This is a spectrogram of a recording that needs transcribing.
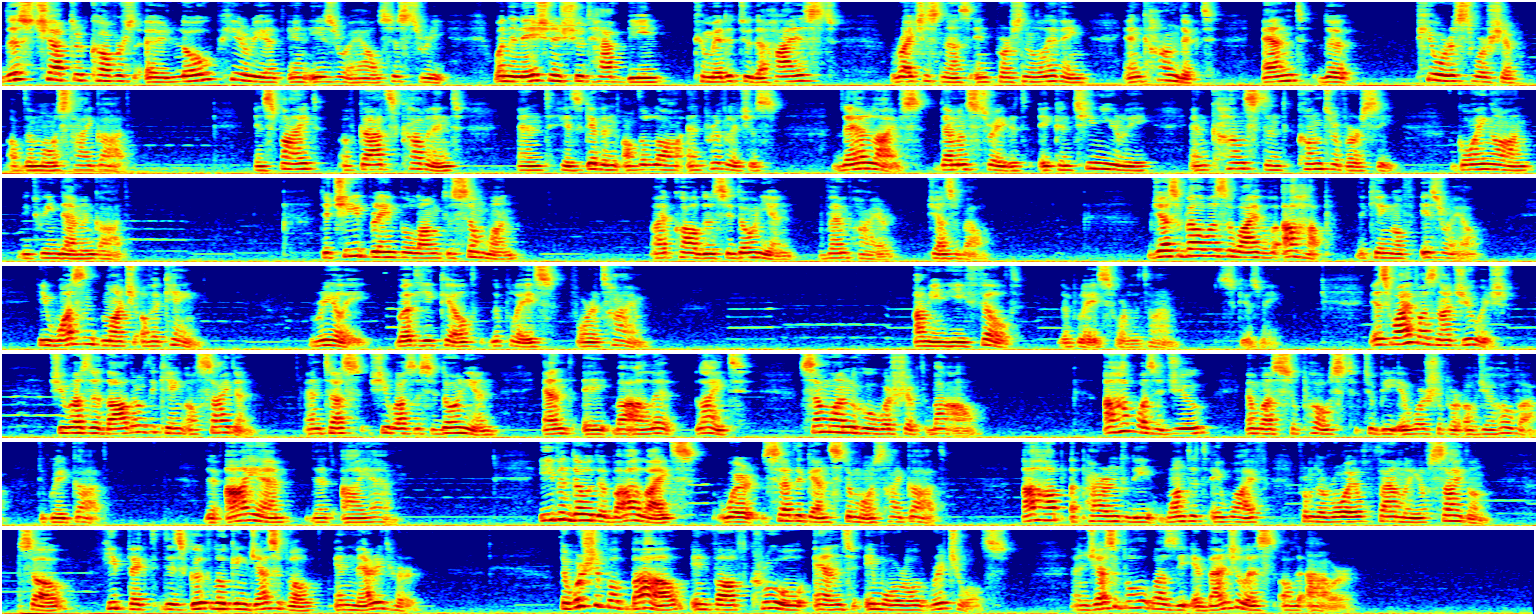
This chapter covers a low period in Israel's history when the nation should have been committed to the highest righteousness in personal living and conduct and the purest worship of the Most High God. In spite of God's covenant and his giving of the law and privileges, their lives demonstrated a continually and constant controversy going on between them and God. The chief blame belonged to someone I call the Sidonian vampire Jezebel. Jezebel was the wife of Ahab, the king of Israel. He wasn't much of a king, really, but he killed the place for a time. I mean, he filled the place for the time. Excuse me. His wife was not Jewish. She was the daughter of the king of Sidon, and thus she was a Sidonian and a Baalite, someone who worshipped Baal. Ahab was a Jew and was supposed to be a worshipper of Jehovah, the great God, the I am that I am. Even though the Baalites were set against the Most High God, Ahab apparently wanted a wife from the royal family of Sidon. So he picked this good looking Jezebel and married her. The worship of Baal involved cruel and immoral rituals, and Jezebel was the evangelist of the hour.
